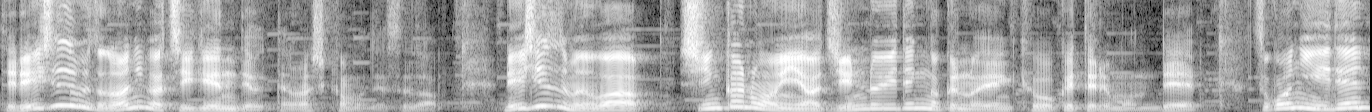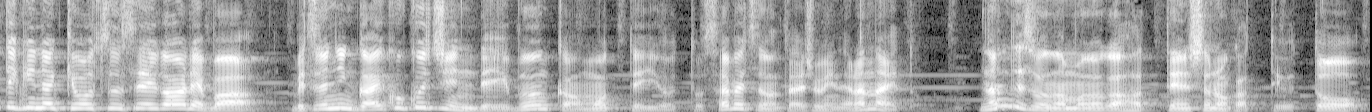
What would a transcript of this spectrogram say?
で、レイシズムと何が違えんだよって話かもですが、レイシズムは進化論や人類遺伝学の影響を受けてるもんで、そここに遺伝的な共通性があれば、別に外国人で異文化を持っていようと差別の対象にならないと。なんでそんなものが発展したのかっていうと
